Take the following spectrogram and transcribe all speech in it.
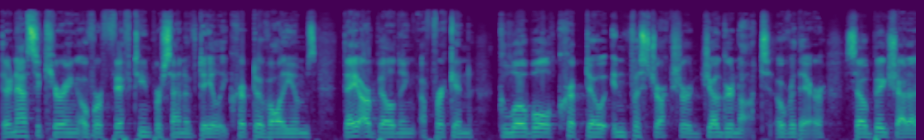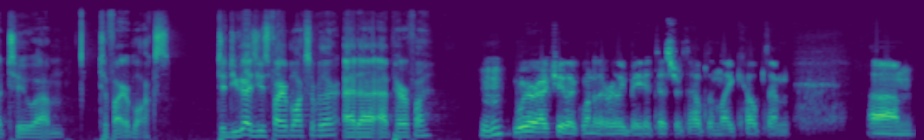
They're now securing over 15% of daily crypto volumes. They are building a freaking global crypto infrastructure juggernaut over there. So big shout out to um, to Fireblocks. Did you guys use Fireblocks over there at uh, at ParaFi? Mm-hmm. We were actually like one of the early beta testers to help them like help them um,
